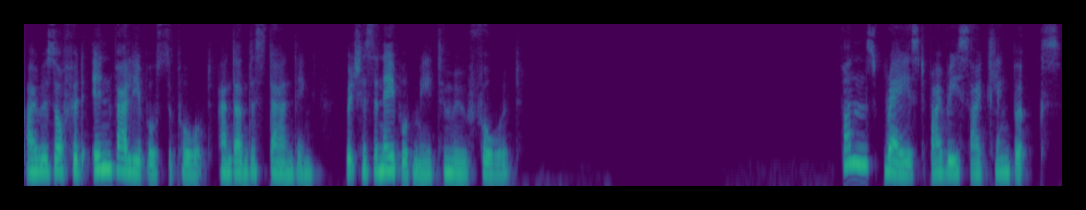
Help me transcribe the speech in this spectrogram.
I was offered invaluable support and understanding, which has enabled me to move forward. Funds raised by recycling books.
